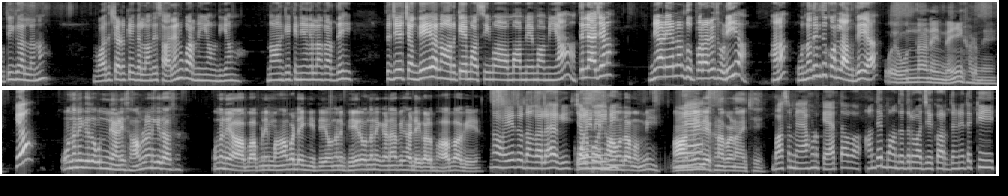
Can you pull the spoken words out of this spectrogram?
ਉਹਦੀ ਗੱਲ ਆ ਨਾ। ਵੱਧ ਚੜ ਕੇ ਗੱਲਾਂ ਤੇ ਸਾਰਿਆਂ ਨੂੰ ਕਰਨੀਆਂ ਆਉਂਦੀਆਂ ਵਾ। ਨਾਨਕੇ ਕਿੰਨੀਆਂ ਗੱਲਾਂ ਕਰਦੇ ਸੀ। ਤੇ ਜੇ ਚੰਗੇ ਆ ਨਾਨਕੇ ਮਾਸੀ ਮਾ ਮਾਮੇ ਮਾਮੀਆਂ ਤੇ ਲੈ ਜਾਣ। ਨਿਆਣੇ ਉਹਨਾਂ ਨੂੰ ਦੁੱਪਰ ਆਰੇ ਥੋੜੀ ਆ। ਹਨਾ? ਉਹਨਾਂ ਦੇ ਵੀ ਤਾਂ ਕੁਝ ਲੱਗਦੇ ਆ। ਓਏ ਉਹਨਾਂ ਨੇ ਨਹੀਂ ਖੜਨੇ। ਕਿਉਂ? ਉਹਨਾਂ ਨੇ ਕਿਦੋਂ ਨਿਆਣੇ ਸਾਂਭ ਲੈਣਗੇ ਦੱਸ? ਉਹਨਾਂ ਨੇ ਆਪ ਆਪਣੇ ਮਹਾਂ ਵੱਡੇ ਕੀਤੇ ਆ ਉਹਨਾਂ ਨੇ ਫੇਰ ਉਹਨਾਂ ਨੇ ਕਹਿਣਾ ਵੀ ਸਾਡੇ ਗਲ ਫਾਹ ਪਾ ਗਏ ਆ। ਆਹੋ ਇਹ ਤਾਂ ਉਦਾਂ ਗੱਲ ਹੈਗੀ। ਚੱਲ ਕੋਈ ਕੋਈ ਨਹੀਂ ਨਹੀਂ ਸਾਂਭਦਾ ਮੰਮੀ। ਆਨ ਮੈਂ- ਨਹੀਂ ਵੇਖਣਾ ਪੈਣਾ ਇੱਥੇ। ਬਸ ਮੈਂ ਹੁਣ ਕਹਿਤਾ ਵਾ ਆਂਦੇ ਬੰਦ ਦਰਵਾਜ਼ੇ ਕਰ ਦੇਣੇ ਤੇ ਕੀ?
